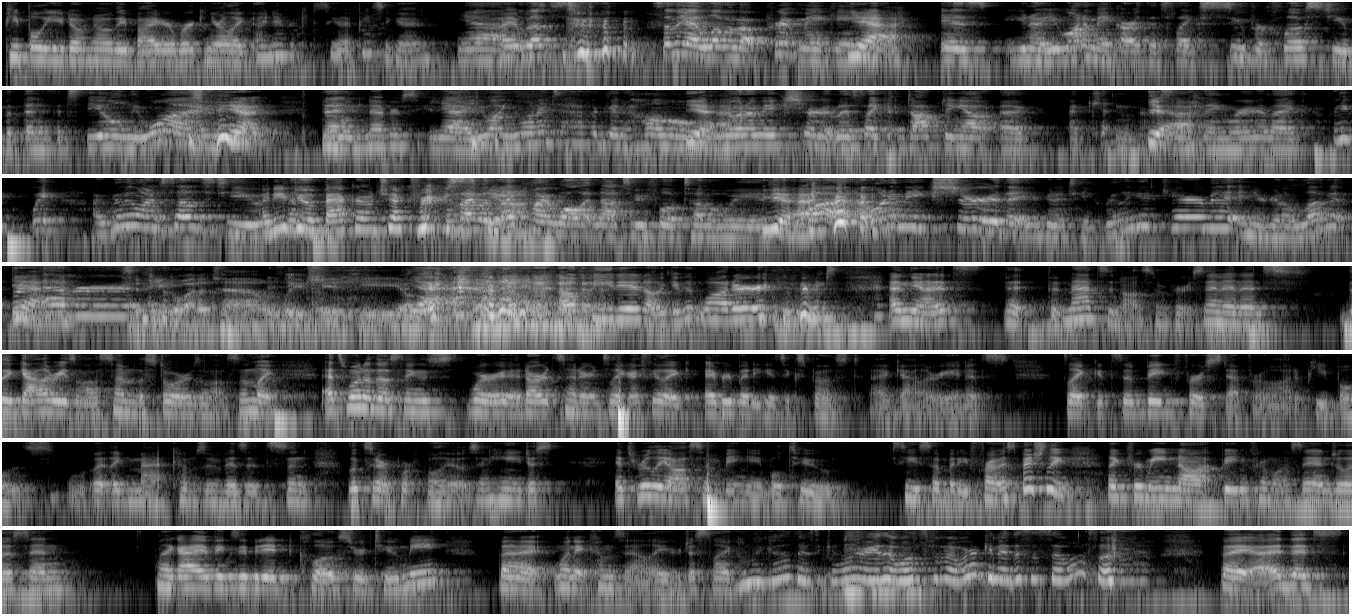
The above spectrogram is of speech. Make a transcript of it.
people you don't know, they buy your work, and you're like, I never get to see that piece again. Yeah, well, that's something I love about printmaking. Yeah. is you know you want to make art that's like super close to you, but then if it's the only one, yeah. Then- you never see it. yeah, you want you want it to have a good home. Yeah. you want to make sure it's like adopting out a, a kitten or Yeah. something where you're like, Are you, wait, I really want to sell this to you. I need to do a background check first. Because first. I would Yeah. like my wallet not to be full of tumbleweeds. Yeah. But I want to make sure that you're going to take really good care of it and you're going to love it Yeah. forever. if you go out of town, leave me a key. I'll Yeah. I'll feed it. I'll give it water, mm-hmm. and yeah, it's but, but Matt's an awesome person, and it's the gallery is awesome. The store is awesome. Like that's one of those things where at art center, it's like I feel like everybody gets exposed to that gallery, and it's it's like it's a big first step for a lot of people. Is like Matt comes and visits and looks at our portfolios, and he just it's really awesome being able to see somebody from, especially like for me not being from Los Angeles and like I've exhibited closer to me, but when it comes to LA, you're just like, oh my god, there's a gallery that wants to put my work in it. This is so awesome. but yeah, it's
